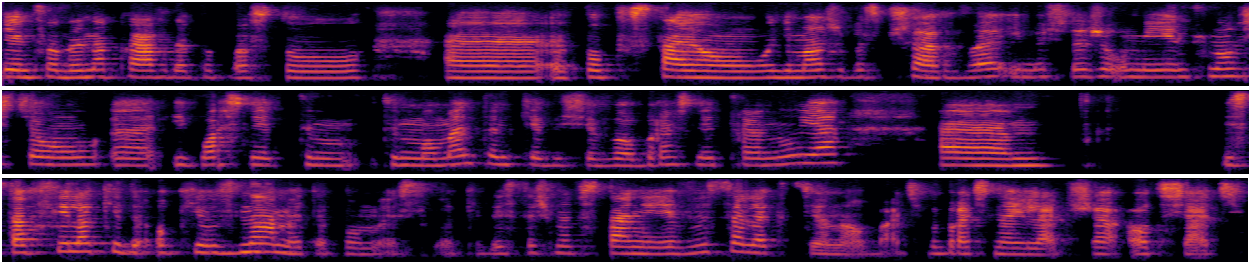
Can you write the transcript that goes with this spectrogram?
więc one naprawdę po prostu e, powstają niemalże bez przerwy i myślę, że umiejętnością e, i właśnie tym, tym momentem, kiedy się wyobraźnie trenuje, e, jest ta chwila, kiedy okiełznamy te pomysły, kiedy jesteśmy w stanie je wyselekcjonować, wybrać najlepsze, odsiać,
